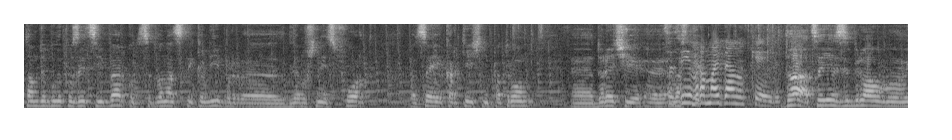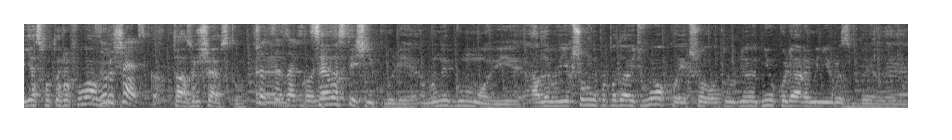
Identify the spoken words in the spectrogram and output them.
Там, де були позиції Беркут, це 12-й калібр е, для рушниць Форд. Оце є картечний патрон. Е, До речі, е, Це з Євромайдану в Києві. Да, це я зібрав, я сфотографував. З Рушевського? Так, з Рушевського. Що це за кулі? Це еластичні кулі, вони гумові. Але якщо вони попадають в око, якщо от одні окуляри мені розбили,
